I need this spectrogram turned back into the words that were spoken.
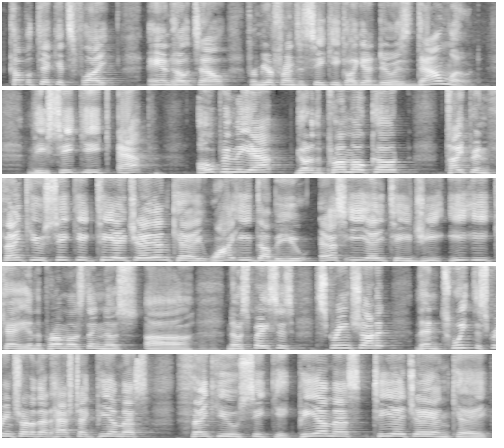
a couple tickets, flight, and hotel from your friends at SeatGeek. All you got to do is download the SeatGeek app, open the app, go to the promo code, type in thank you SeatGeek, T H A N K Y E W S E A T G E E K in the promos thing, no, uh, no spaces, screenshot it, then tweet the screenshot of that hashtag PMS thank you SeatGeek. PMS T H A N K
